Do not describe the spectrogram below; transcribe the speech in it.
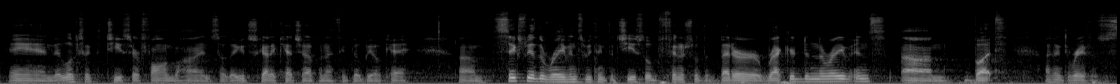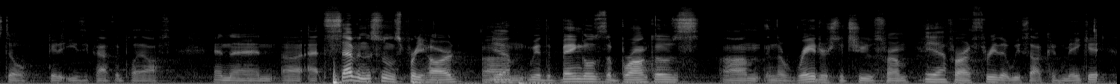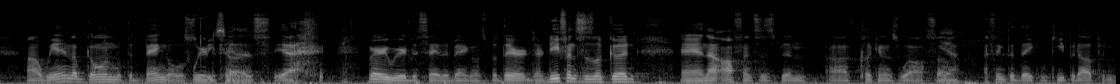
and it looks like the Chiefs are falling behind, so they just got to catch up, and I think they'll be okay. Um, six, we have the Ravens. We think the Chiefs will finish with a better record than the Ravens, um, but I think the Ravens will still get an easy path to the playoffs. And then uh, at seven, this one was pretty hard. Um, Yeah. We had the Bengals, the Broncos, um, and the Raiders to choose from Yeah. for our three that we thought could make it. Uh, we ended up going with the Bengals Weird because yeah, very weird to say the Bengals, but their their defenses look good, and that offense has been uh, clicking as well. So Yeah. I think that they can keep it up and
